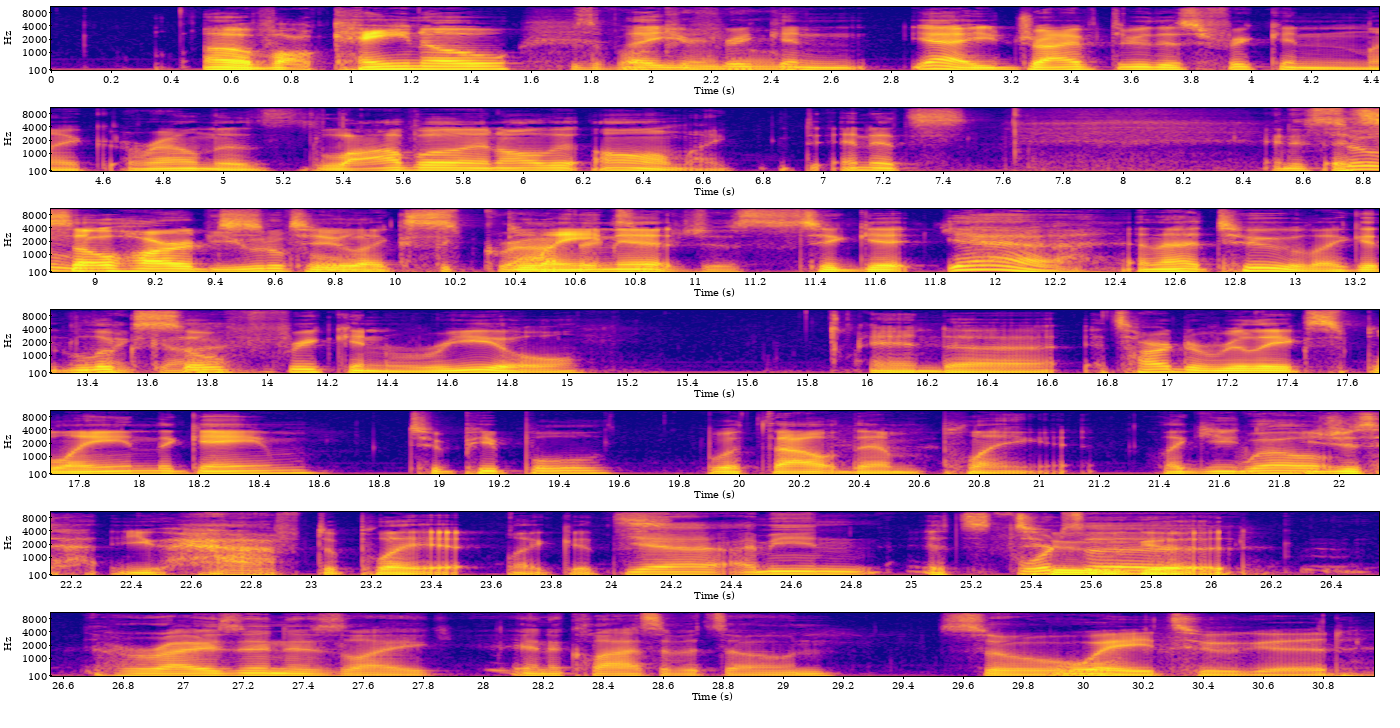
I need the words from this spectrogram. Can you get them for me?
A volcano a that you freaking yeah you drive through this freaking like around the lava and all that. Oh my! And it's and it's, it's so, so hard beautiful. to like The explain it Just to get yeah, and that too. Like it Oh looks so freaking real, and uh it's hard to really explain the game to people without them playing it. Like you, Well- you just you have to play it. Like it's yeah. I mean, it's Forza- too good, Horizon is like in a class of its own. So way too good.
